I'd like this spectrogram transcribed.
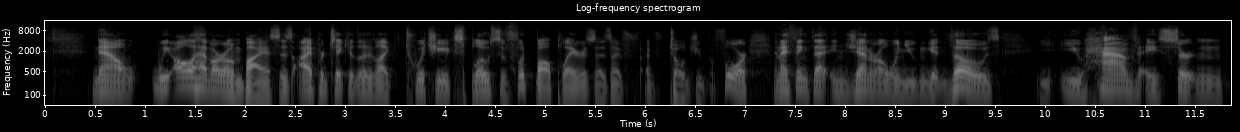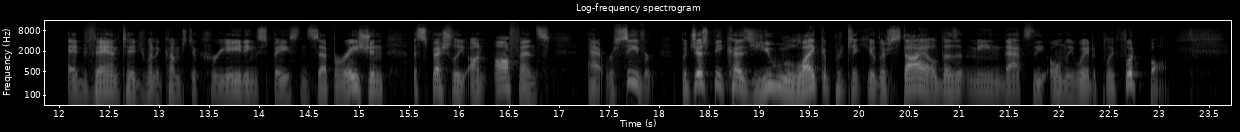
Now, we all have our own biases. I particularly like twitchy, explosive football players, as I've, I've told you before. And I think that in general, when you can get those, you have a certain advantage when it comes to creating space and separation, especially on offense at receiver. But just because you like a particular style doesn't mean that's the only way to play football.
